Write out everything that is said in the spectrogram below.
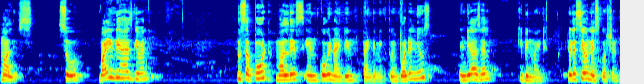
Maldives. So, why India has given to support Maldives in COVID-19 pandemic? So, important news. India's help. Keep in mind. Let us see our next question.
